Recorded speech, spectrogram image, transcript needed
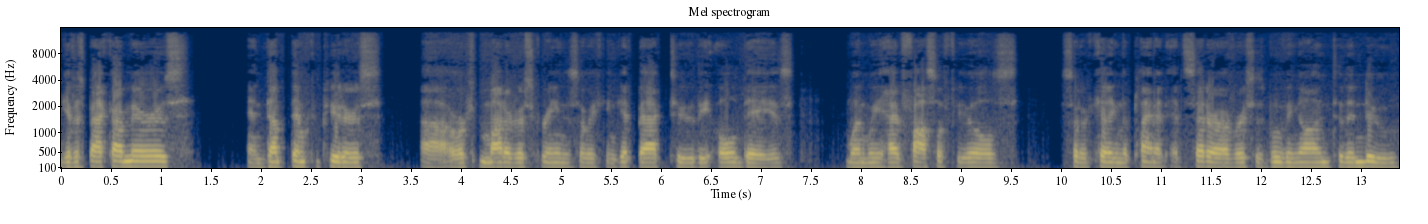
give us back our mirrors and dump them computers uh, or monitor screens so we can get back to the old days when we had fossil fuels sort of killing the planet, etc., versus moving on to the new,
